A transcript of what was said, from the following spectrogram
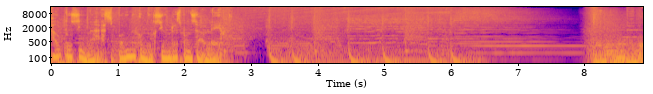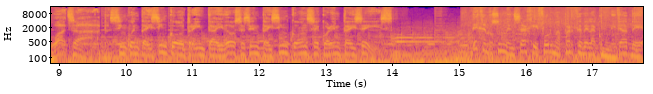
Autos y más por una conducción responsable. WhatsApp 55 32 65 11 46. Déjanos un mensaje y forma parte de la comunidad de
